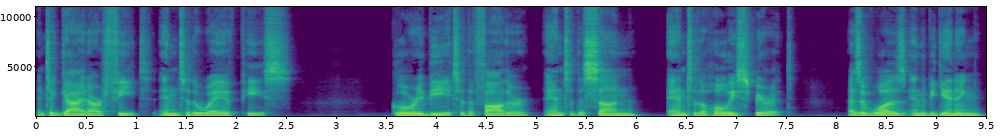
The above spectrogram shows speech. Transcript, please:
and to guide our feet into the way of peace. Glory be to the Father, and to the Son, and to the Holy Spirit, as it was in the beginning,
